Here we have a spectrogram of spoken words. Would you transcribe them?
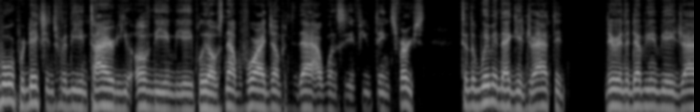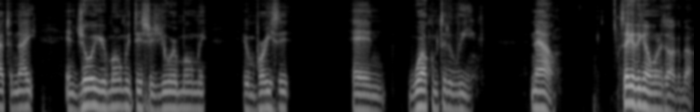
full predictions for the entirety of the NBA playoffs. Now, before I jump into that, I want to say a few things first. To the women that get drafted during the WNBA draft tonight, enjoy your moment. This is your moment. Embrace it and welcome to the league. Now, second thing I want to talk about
